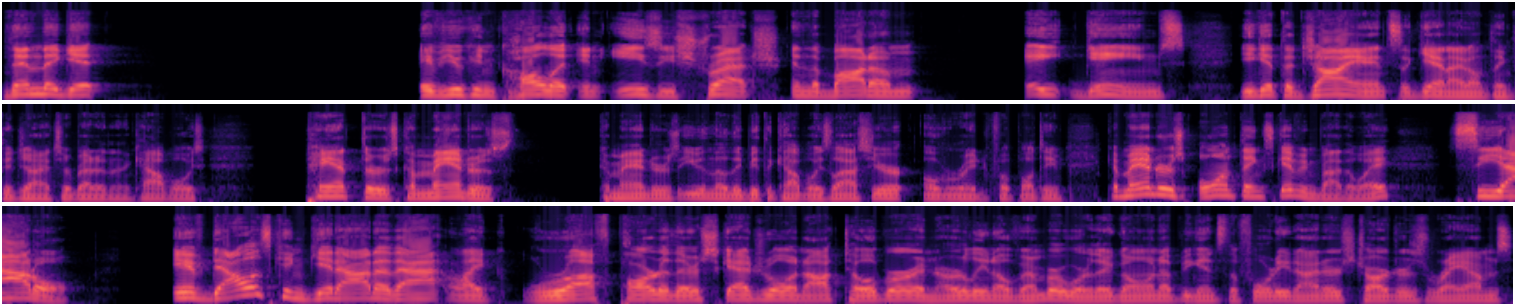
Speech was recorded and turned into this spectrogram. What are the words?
Then they get, if you can call it an easy stretch in the bottom eight games, you get the Giants. Again, I don't think the Giants are better than the Cowboys. Panthers, Commanders, Commanders, even though they beat the Cowboys last year, overrated football team. Commanders on Thanksgiving, by the way. Seattle. If Dallas can get out of that like rough part of their schedule in October and early November where they're going up against the 49ers, Chargers, Rams,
